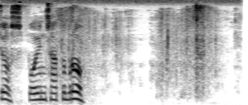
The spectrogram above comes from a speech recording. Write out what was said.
Jos, poin satu bro.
